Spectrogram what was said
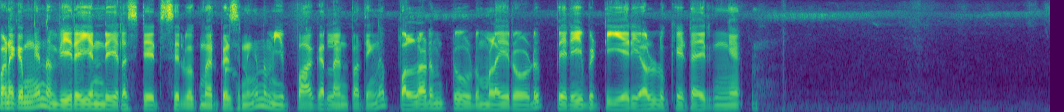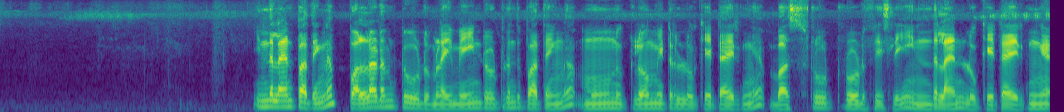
வணக்கம்ங்க. நான் வீரையன் ரியல் எஸ்டேட் செல்வகுமார் பேசுகிறேங்க நம்ம இப்போ பார்க்கறலான்னு பார்த்தீங்கன்னா பல்லடம் டு உடுமலை ரோடு பெரியபட்டி ஏரியாவில் லொக்கேட் ஆயிருக்குங்க. இந்த லேண்ட் பார்த்தீங்கன்னா பல்லடம் டு உடுமலை மெயின் ரோட்லேருந்து பார்த்தீங்கன்னா மூணு கிலோமீட்டர் லொக்கேட் ஆயிருக்குங்க. பஸ் ரூட் ரோடு ஃபீஸ்லேயும் இந்த லேண்ட் லொக்கேட் ஆயிருக்குங்க.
